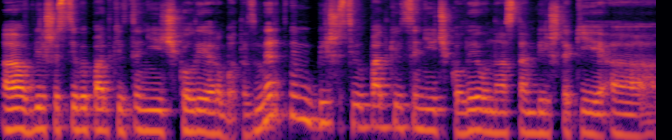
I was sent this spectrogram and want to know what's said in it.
А в більшості випадків це ніч, коли робота з мертвим, в більшості випадків це ніч, коли у нас там більш такі а,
